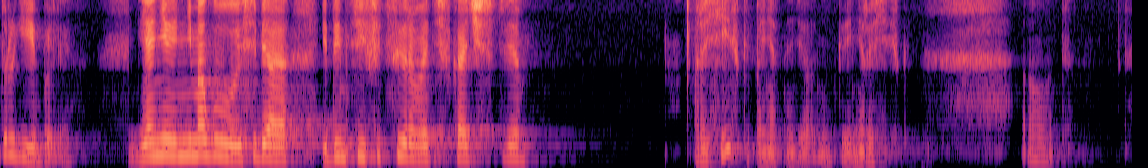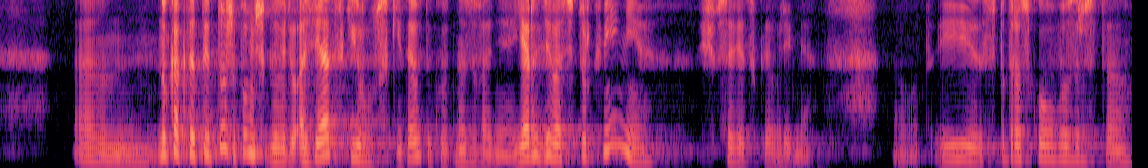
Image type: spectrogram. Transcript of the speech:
другие были. Я не, не могу себя идентифицировать в качестве российской, понятное дело, не российской. Вот. Эм, ну, как-то ты тоже, помнишь, говорил, азиатский русский, да, вот такое вот название. Я родилась в Туркмении еще в советское время. Вот. И с подросткового возраста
